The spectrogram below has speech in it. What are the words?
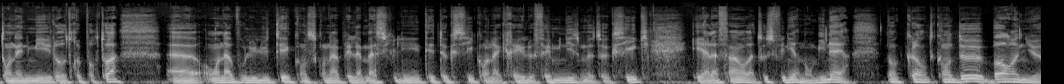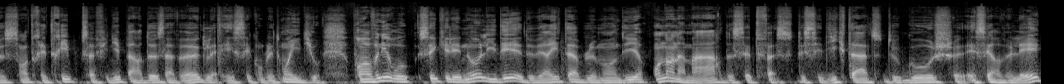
ton ennemi et l'autre pour toi. on a voulu lutter contre ce qu'on appelait la masculinité toxique on a créé le féminisme toxique, et à la fin, on va tous finir non-binaires. Donc quand, deux borgnes s'entretripent, ça finit par deux aveugles, et c'est complètement idiot. Pour en venir au Sekeleno, l'idée est de véritablement dire, on en a marre de, cette face, de ces dictates de gauche écervelés,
